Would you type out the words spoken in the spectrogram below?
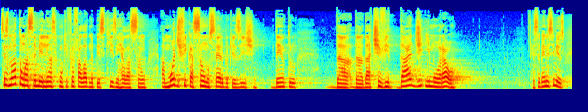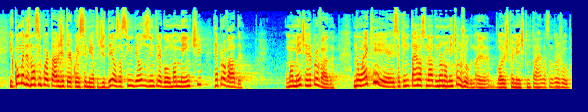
Vocês notam uma semelhança com o que foi falado na pesquisa em relação à modificação no cérebro que existe dentro da, da, da atividade imoral? Recebendo em si mesmo. E como eles não se importaram de ter conhecimento de Deus, assim Deus os entregou uma mente reprovada. Uma mente reprovada. Não é que isso aqui não está relacionado normalmente ao jogo, é, logicamente que não está relacionado ao jogo.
